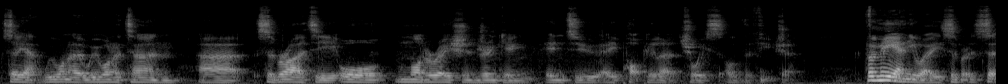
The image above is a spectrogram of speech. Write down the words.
so yeah, we want to we want to turn uh, sobriety or moderation drinking into a popular choice of the future. For me, anyway, sob- so,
